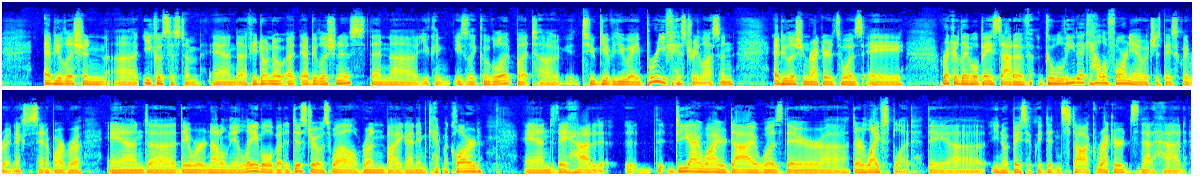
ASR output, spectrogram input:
ebullition uh, ecosystem. And uh, if you don't know what ebullition is, then uh, you can easily Google it. But uh, to give you a brief history lesson, Ebullition Records was a record label based out of Goleta, California, which is basically right next to Santa Barbara. And uh, they were not only a label, but a distro as well, run by a guy named Kent McClard and they had uh, DIY or die was their their life's blood. They you know basically didn't stock records that had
